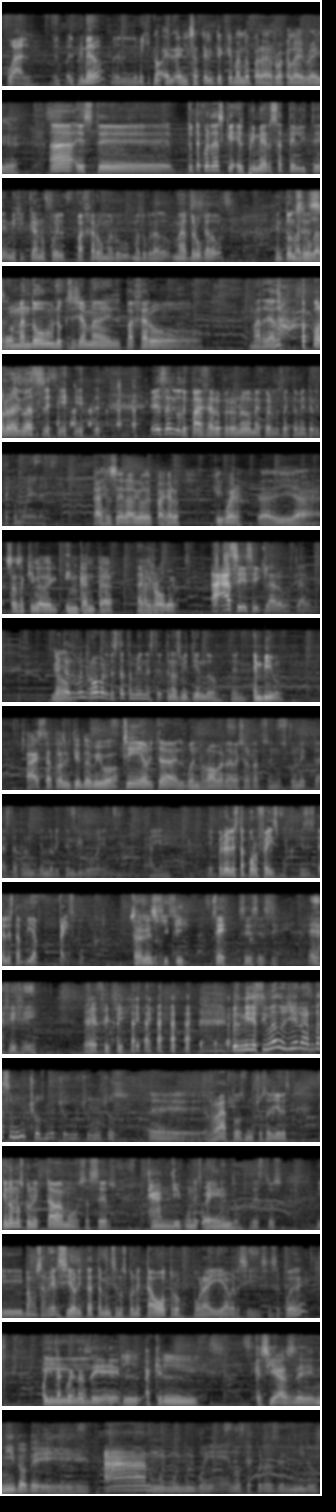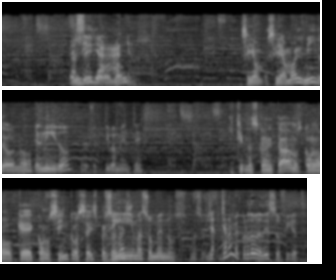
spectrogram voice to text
¿Cuál? ¿El, el primero? ¿El de México? No, el, el satélite que mandó para Rockalight Radio. Ah, este. ¿Tú te acuerdas que el primer satélite mexicano fue el pájaro madrugrado- madrugador? Entonces Madrugador. mandó uno que se llama el pájaro madreador o algo así. es algo de pájaro, pero no me acuerdo exactamente ahorita cómo era. Ha de ser algo de pájaro. Que bueno, ahí, ah, ¿sabes a quién la de encantar? ¿A Al? Robert. Ah, sí, sí, claro, claro. Y ¿no? ahorita el buen Robert está también este, transmitiendo en, en vivo. Ah, está transmitiendo en vivo. Sí, ahorita el buen Robert, a ver si al rato se nos conecta, está transmitiendo ahorita en vivo en, ahí en- eh, pero él está por Facebook, es- él está vía Facebook. O sea, él es. Fifi. Sí, sí, sí, sí. Eh, Fifi. Eh, Fifi. Pues mi estimado Gerard, hace muchos, muchos, muchos, muchos eh, ratos, muchos ayeres, que no nos conectábamos a hacer un, experimento de estos. Y vamos a ver si ahorita también se nos conecta otro por ahí, a ver si, si se puede. Oye, ¿te acuerdas de aquel que hacías de nido de. Ah, muy, muy, muy bueno. ¿Te acuerdas del nido? El Hace nido, ya ¿no? años. Se, llam- se llamó el nido, ¿no? El nido, efectivamente. Y que nos conectábamos como, ¿qué? Como cinco o seis personas. Sí, más o menos. más o- Ya, ya no me acordaba de eso, fíjate.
